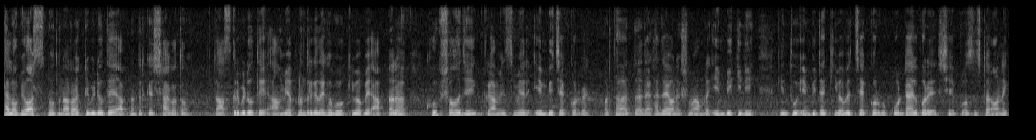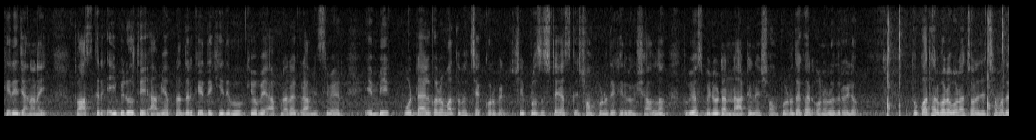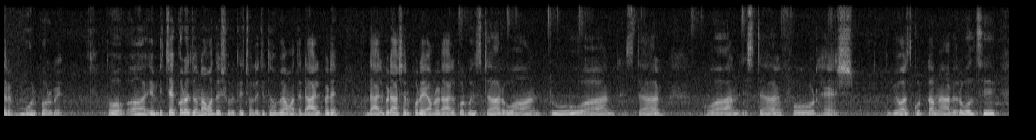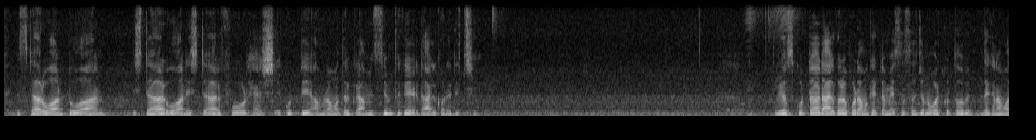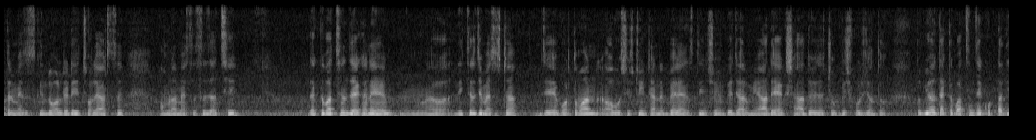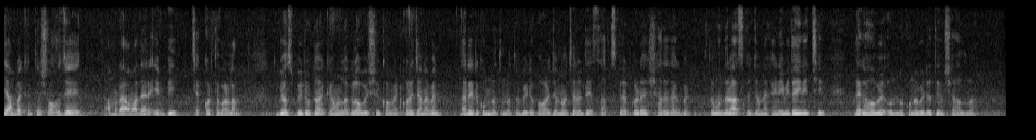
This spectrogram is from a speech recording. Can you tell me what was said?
Hello বিওয়ার্স নতুন আরও একটি ভিডিওতে আপনাদেরকে স্বাগতম। তো আজকের ভিডিওতে আমি আপনাদেরকে দেখাবো কীভাবে আপনারা খুব সহজেই গ্রামীণ সিমের এমবি চেক করবেন। অর্থাৎ দেখা যায় অনেক সময় আমরা এমবি কিনি, কিন্তু এমবিটা কীভাবে চেক করব কোড ডায়াল করে, সেই প্রসেসটা অনেকেরই জানা নাই। তো আজকের এই ভিডিওতে আমি আপনাদেরকে দেখিয়ে দেবো কীভাবে আপনারা গ্রামীণ সিমের এমবি কোড ডায়াল করার মাধ্যমে চেক করবেন। সেই প্রসেসটাই আজকে সম্পূর্ণ দেখিয়ে দেবো ইনশাআল্লাহ। তো বিকজ ভিডিওটা না টেনে সম্পূর্ণ দেখার অনুরোধ রইল। তো কথার বাড়াবো না, চলে যাচ্ছে আমাদের মূল পর্বে। তো এমবি চেক করার জন্য আমাদের শুরুতে চলে যেতে হবে আমাদের ডায়াল প্যাডে ডায়াল প্যাডে আসার পরে আমরা ডায়াল করব star one two one star one star four hash তো বিওয়ার্স কোডটা আমি আবারও বলছি star one two one star one star four hash এই কোডটি আমরা আমাদের গ্রামীণ সিম থেকে ডায়াল করে দিচ্ছি। রিওস কোডটা ডায়াল করার পরে আমাকে একটা মেসেজের জন্য ওয়েট করতে হবে। দেখেন আমাদের মেসেজ কিন্তু অলরেডি চলে আসছে। আমরা মেসেজে যাচ্ছি। দেখতে পাচ্ছেন যে এখানে নিচের যে মেসেজটা, যে বর্তমান অবশিষ্ট ইন্টারনেট ব্যালেন্স তিনশো এমপি যার মেয়াদ এক সাত দুই পর্যন্ত। তো বিহার দেখতে পাচ্ছেন যে কোডটা দিয়ে আমরা কিন্তু সহজে আমরা আমাদের এমবি চেক করতে পারলাম। বিকজ ভিডিওটা কেমন লাগল অবশ্যই কমেন্ট করে জানাবেন। আর এরকম নতুন নতুন ভিডিও পাওয়ার জন্য চ্যানেলটি সাবস্ক্রাইব করে সাথে থাকবেন। তো বন্ধুরা, আজকের জন্য এখানে বিদায় নিচ্ছি। দেখা হবে অন্য কোনো ভিডিওতে ইনশাআল্লাহ।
